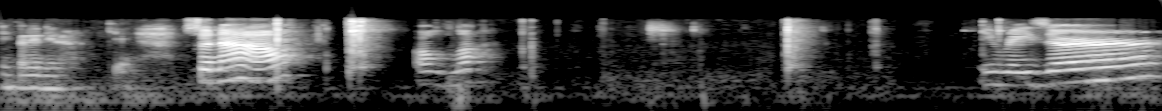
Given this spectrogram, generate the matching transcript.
Ini kali ni lah. Okay. So now, Allah. Eraser.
